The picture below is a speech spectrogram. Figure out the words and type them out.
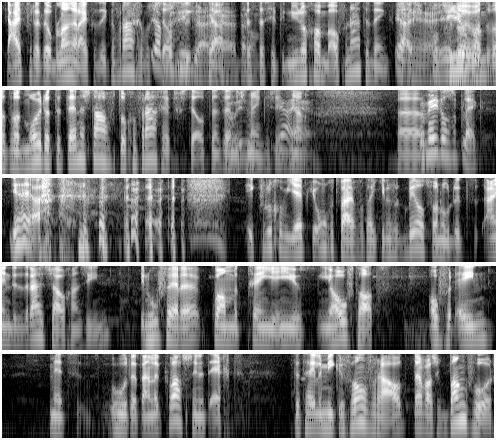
Ja, hij vindt het heel belangrijk dat ik een vraag heb Ja, gesteld precies, natuurlijk. ja, Ja, ja, dus daar zit hij nu nog over na te denken. Ja, thuis. ja, ja. Potverdorie, wat, wat, wat mooi dat de tennistafel toch een vraag heeft gesteld en Tennis het. Magazine. Ja, Ja, ja. Ehm, We weten onze plek. ja, ja. ik vroeg hem, je hebt je ongetwijfeld, had je een soort beeld van hoe dit einde eruit zou gaan zien. In hoeverre kwam hetgeen je in je, in je hoofd had overeen met hoe het uiteindelijk was in het echt? Dat hele microfoonverhaal, daar was ik bang voor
